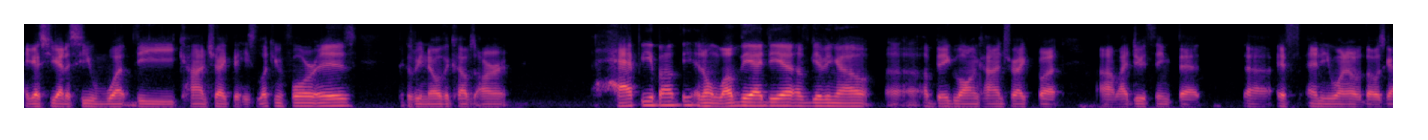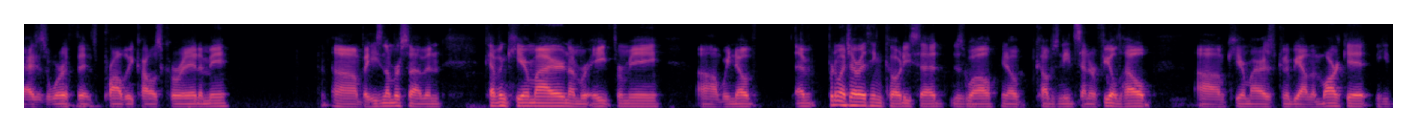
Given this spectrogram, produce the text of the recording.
I guess you got to see what the contract that he's looking for is because we know the Cubs aren't happy about the. I don't love the idea of giving out a, a big long contract, but um, I do think that uh, if any one of those guys is worth it, it's probably Carlos Correa to me. Uh, but he's number seven. Kevin Kiermaier, number eight for me. Uh, we know pretty much everything Cody said as well. You know, Cubs need center field help. Um, Kiermaier is going to be on the market. He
